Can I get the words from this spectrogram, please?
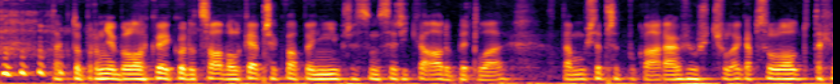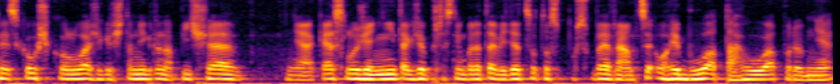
tak to pro mě bylo jako docela velké překvapení, protože jsem si říkal, a do pytle. Tam už se předpokládá, že už člověk absolvoval tu technickou školu a že když tam někdo napíše nějaké složení, takže přesně budete vidět, co to způsobuje v rámci ohybu a tahu a podobně.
